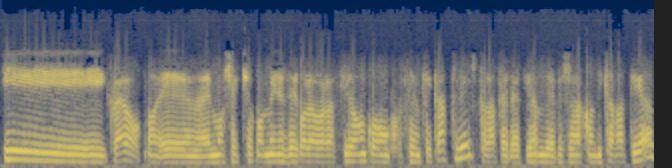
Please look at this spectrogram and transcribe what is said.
Y, claro, eh, hemos hecho convenios de colaboración con COCENFE Cáceres, con la Federación de Personas con Discapacidad,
